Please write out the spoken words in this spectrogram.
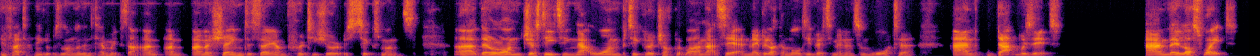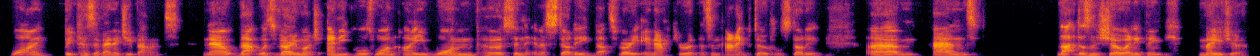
in fact, I think it was longer than 10 weeks. I'm, I'm, I'm ashamed to say I'm pretty sure it was six months. Uh, they were on just eating that one particular chocolate bar and that's it. And maybe like a multivitamin and some water. And that was it. And they lost weight. Why? Because of energy balance. Now, that was very much n equals one, i.e., one person in a study. That's very inaccurate. That's an anecdotal study. Um, and that doesn't show anything major.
